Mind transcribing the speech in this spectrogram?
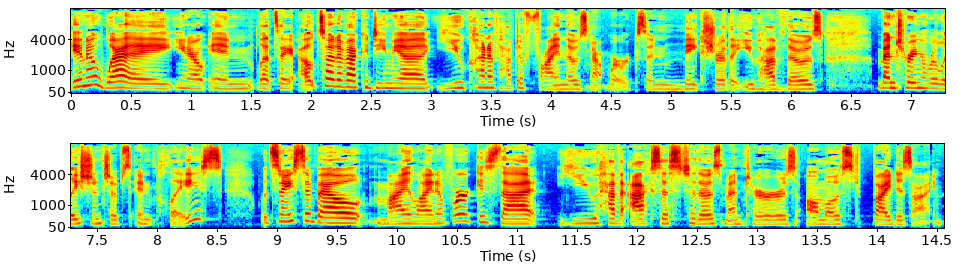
in a way, you know, in let's say outside of academia, you kind of have to find those networks and make sure that you have those mentoring relationships in place. What's nice about my line of work is that you have access to those mentors almost by design.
